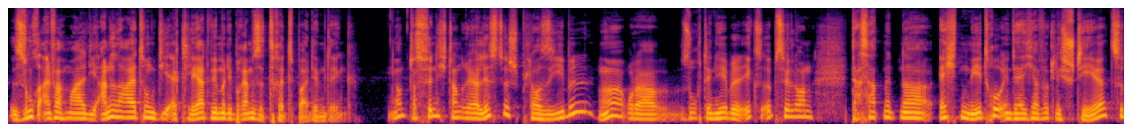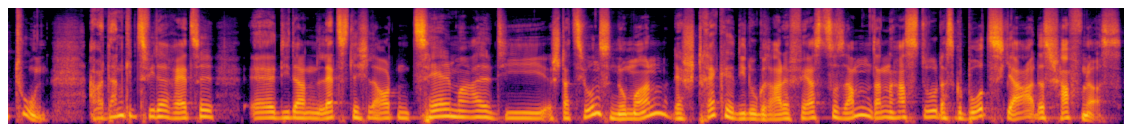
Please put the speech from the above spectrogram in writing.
such einfach mal die Anleitung, die erklärt, wie man die Bremse tritt bei dem Ding. Ja, das finde ich dann realistisch, plausibel. Ne? Oder such den Hebel XY. Das hat mit einer echten Metro, in der ich ja wirklich stehe, zu tun. Aber dann gibt's wieder Rätsel, äh, die dann letztlich lauten, zähl mal die Stationsnummern der Strecke, die du gerade fährst, zusammen. Dann hast du das Geburtsjahr des Schaffners.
